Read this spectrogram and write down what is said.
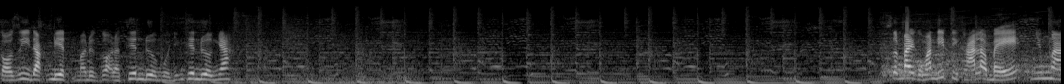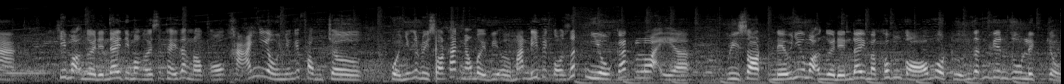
có gì đặc biệt mà được gọi là thiên đường của những thiên đường nha. Sân bay của Maldives thì khá là bé, nhưng mà khi mọi người đến đây thì mọi người sẽ thấy rằng nó có khá nhiều những cái phòng chờ của những cái resort khác nhau, bởi vì ở Maldives có rất nhiều các loại ờ, resort. Nếu như mọi người đến đây mà không có một hướng dẫn viên du lịch, kiểu,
